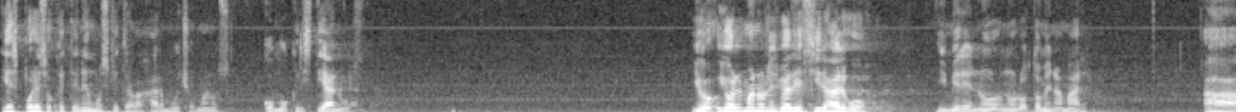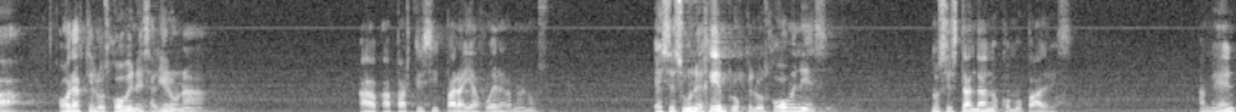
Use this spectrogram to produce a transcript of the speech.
Y es por eso que tenemos que trabajar mucho, hermanos, como cristianos. Yo, yo hermano, les voy a decir algo y miren, no, no lo tomen a mal. Ah, ahora que los jóvenes salieron a, a, a participar allá afuera, hermanos, ese es un ejemplo que los jóvenes nos están dando como padres. Amén.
